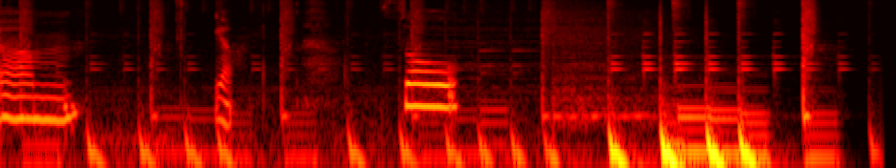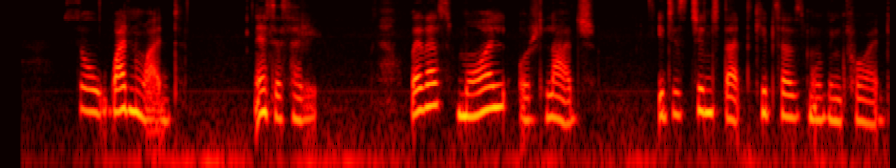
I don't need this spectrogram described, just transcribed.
Um, yeah. So, so one word necessary. Whether small or large, it is change that keeps us moving forward.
